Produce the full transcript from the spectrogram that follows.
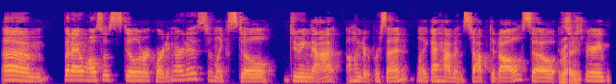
Um but I'm also still a recording artist and like still doing that 100%. Like I haven't stopped at all. So it's right. just very,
